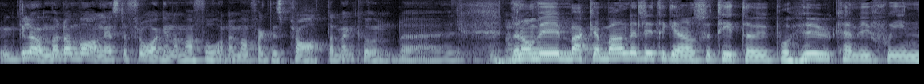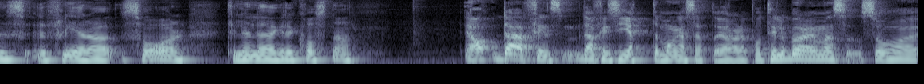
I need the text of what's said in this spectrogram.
glömmer de vanligaste frågorna man får när man faktiskt pratar med en kund. eh, Men om vi backar bandet lite grann så tittar vi på hur kan vi få in flera svar till en lägre kostnad? Ja, där finns, där finns jättemånga sätt att göra det på. Till att börja med så, så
